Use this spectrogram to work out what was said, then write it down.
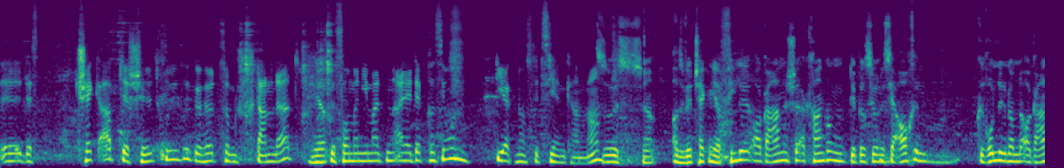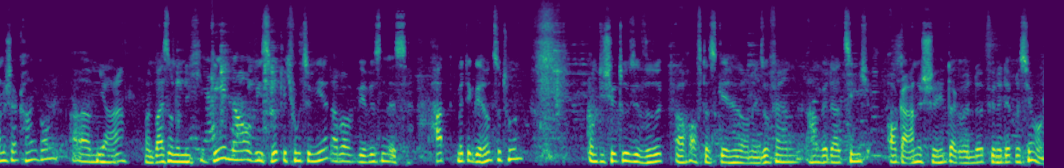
äh, das Check-up der Schilddrüse gehört zum Standard, Ja. bevor man jemanden eine Depression diagnostizieren kann. Ne? So ist es, ja. Also wir checken ja viele organische Erkrankungen. Depression ist ja auch im Grunde genommen eine organische Erkrankung. Ähm, Ja. Man weiß noch nicht genau, wie es wirklich funktioniert, aber wir wissen, es hat mit dem Gehirn zu tun. Und die Schilddrüse wirkt auch auf das Gehirn. Insofern haben wir da ziemlich organische Hintergründe für eine Depression.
